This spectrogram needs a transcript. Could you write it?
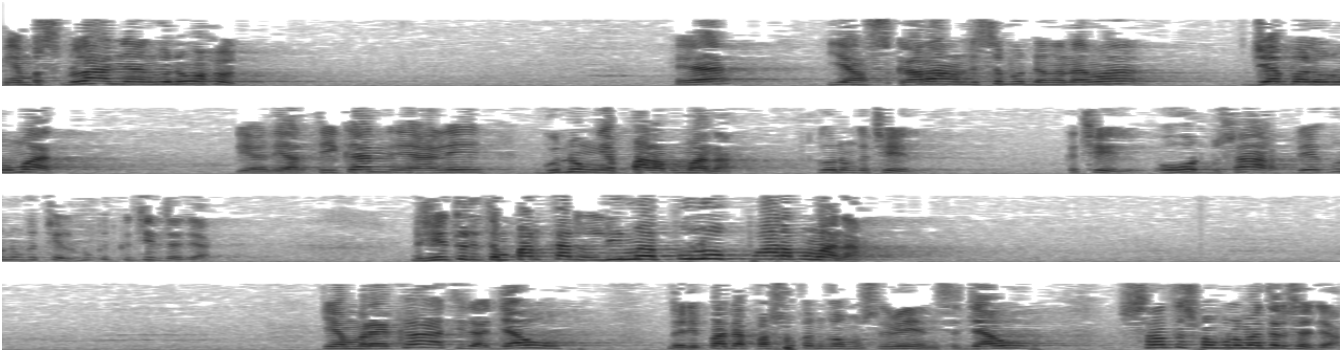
yang bersebelahan dengan gunung Uhud. Ya, yang sekarang disebut dengan nama Jabal Rumat yang diartikan yakni gunungnya para pemanah, gunung kecil. Kecil, Uhud besar, dia gunung kecil, bukit kecil saja. Di situ ditempatkan 50 para pemanah. Yang mereka tidak jauh daripada pasukan kaum muslimin sejauh 150 meter saja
